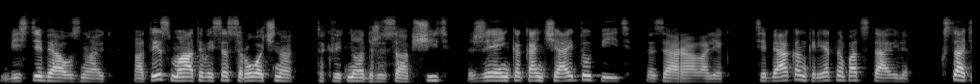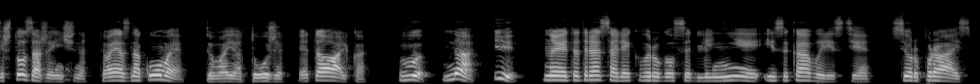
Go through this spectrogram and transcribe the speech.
Без тебя узнают. А ты сматывайся срочно!» «Так ведь надо же сообщить!» «Женька, кончай тупить!» – заорал Олег. «Тебя конкретно подставили. Кстати, что за женщина? Твоя знакомая?» «Твоя тоже. Это Алька. В, на, и...» На этот раз Олег выругался длиннее и заковыристее. «Сюрприз!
